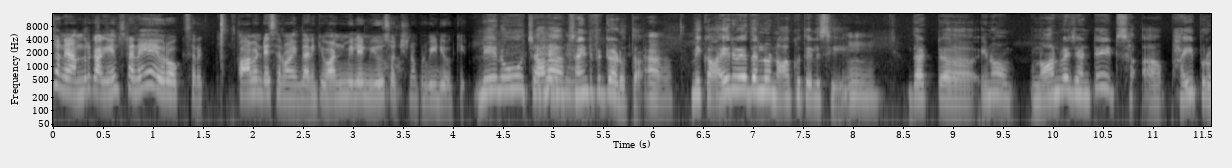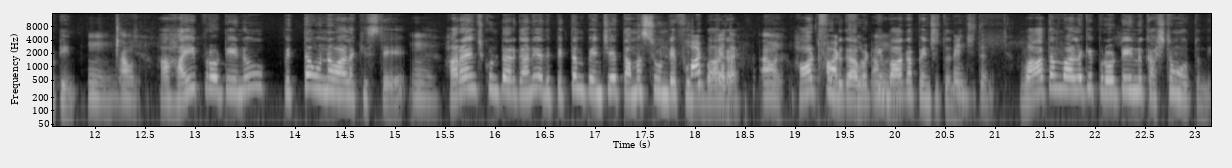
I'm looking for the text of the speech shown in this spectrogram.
సో నేను అందరికి అగేన్స్ట్ అనే ఎవరో ఒకసారి కామెంట్ చేశారు మనకి. దానికి వన్ మిలియన్ వ్యూస్ వచ్చినప్పుడు వీడియోకి నేను చాలా సైంటిఫిక్గా అడుగుతా. మీకు ఆయుర్వేదంలో నాకు తెలిసి that you know non veg అంటే ఇట్స్ హై ప్రోటీన్ ఆ హై ప్రోటీన్ పిత్తం ఉన్న వాళ్ళకి ఇస్తే హరాయించుకుంటారు కానీ అది పిత్తం పెంచే తమస్సు ఉండే ఫుడ్ బాగా. హాట్ ఫుడ్ కాబట్టి mm. బాగా పెంచుతుంది. వాతం వాళ్ళకి ప్రోటీన్ కష్టం అవుతుంది.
